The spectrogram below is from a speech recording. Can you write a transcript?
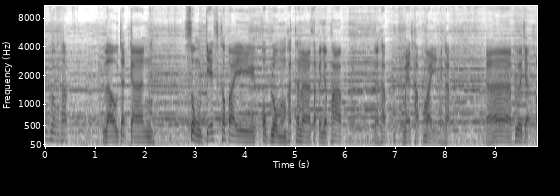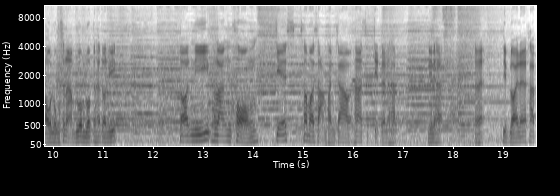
ผู้ชมครับ เราจัดการส่งเจสเข้าไปอบรมพัฒนาศักยภาพนะครับ แม่ทัพใหม่นะครับ อ่าเพื่อจะเอาลงสนามร่วมรบนะครับตอนนี้ ตอนนี้พลังของเจสเข้ามา 3,957 แล้วนะครับ นี่นะครับนะฮะเรียบร้อยแล้วนะครับ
